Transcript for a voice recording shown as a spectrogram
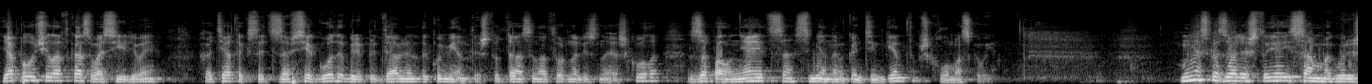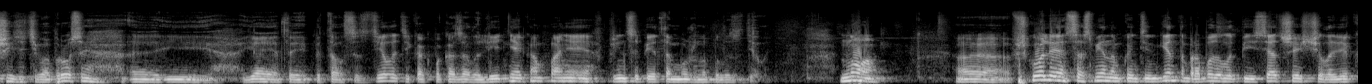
Я получил отказ Васильевой, хотя, так сказать, за все годы были предъявлены документы, что да, санаторно-лесная школа заполняется сменным контингентом школы Москвы. Мне сказали, что я и сам могу решить эти вопросы, э, и я это и пытался сделать, и как показала летняя кампания, в принципе, это можно было сделать. Но э, в школе со сменным контингентом работало 56 человек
